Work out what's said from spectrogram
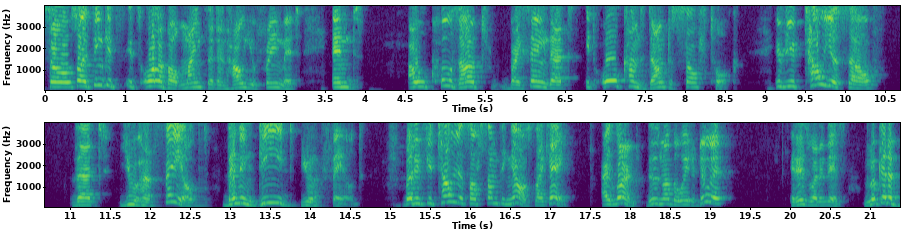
So, so I think it's it's all about mindset and how you frame it. And I will close out by saying that it all comes down to self-talk. If you tell yourself that you have failed, then indeed you have failed. But if you tell yourself something else, like, hey, I learned this is not the way to do it, it is what it is. Look at a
